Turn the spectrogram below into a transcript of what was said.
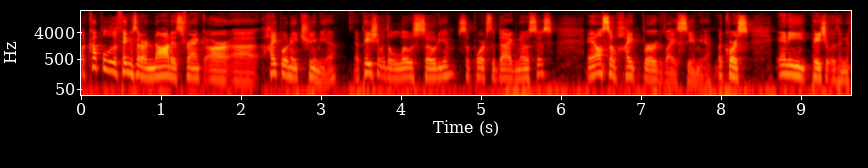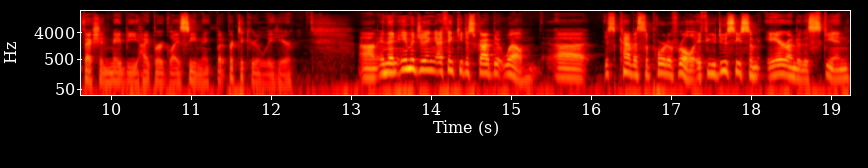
A couple of the things that are not as frank are uh, hyponatremia. A patient with a low sodium supports the diagnosis, and also hyperglycemia. Of course, any patient with an infection may be hyperglycemic, but particularly here. Um, and then imaging, I think you described it well. Uh, it's kind of a supportive role. If you do see some air under the skin,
